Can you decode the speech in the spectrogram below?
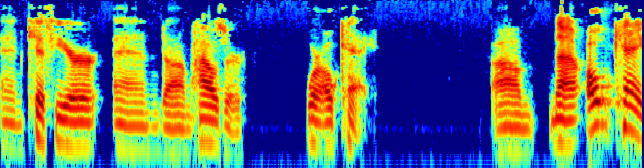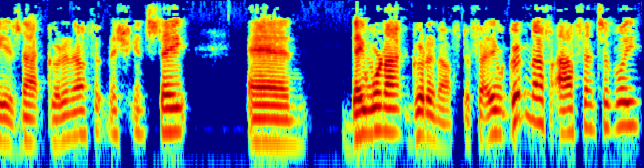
and Kithier and um, Hauser were okay. Um, now, okay is not good enough at Michigan State, and they were not good enough. They were good enough offensively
